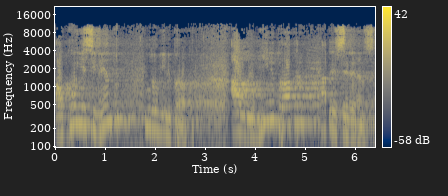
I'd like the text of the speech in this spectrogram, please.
ao conhecimento o domínio próprio, ao domínio próprio a perseverança,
